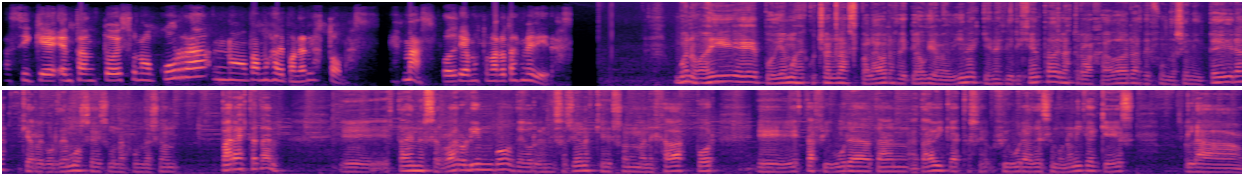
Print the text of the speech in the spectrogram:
así que en tanto eso no ocurra, no vamos a deponer las tomas. Es más, podríamos tomar otras medidas. Bueno, ahí eh, podíamos escuchar las palabras de Claudia Medina, quien es dirigente de las trabajadoras de Fundación Integra, que recordemos es una fundación paraestatal. Eh, está en ese raro limbo de organizaciones que son manejadas por eh, esta figura tan atávica, esta figura decimonónica que es la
